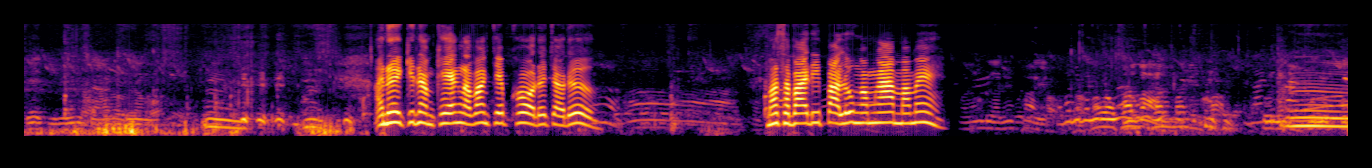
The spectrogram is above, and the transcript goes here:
เด็กหญิงสาวน้องๆอืมอืมอันนี้กินน้ำแข็งระวังเจ็บคอเด้อเจ้าเด้อมาสบายดีป้าลุงงามๆมาแม่พอน้องเดือนให้ข้าวอย่างเขาบ้านอืม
